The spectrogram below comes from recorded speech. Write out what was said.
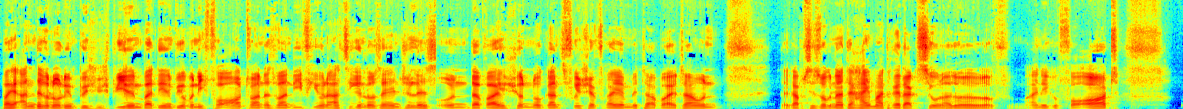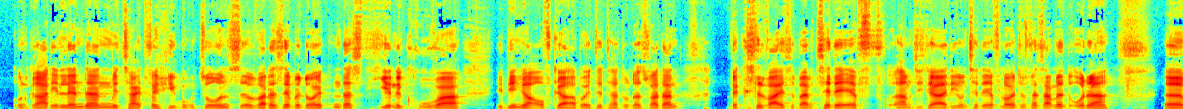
bei anderen Olympischen Spielen, bei denen wir aber nicht vor Ort waren. Das waren die 84 in Los Angeles und da war ich schon noch ganz frischer freier Mitarbeiter und da gab es die sogenannte Heimatredaktion, also einige vor Ort. Und gerade in Ländern mit Zeitverschiebung zu uns äh, war das sehr bedeutend, dass hier eine Crew war, die Dinge aufgearbeitet hat. Und das war dann wechselweise beim ZDF, haben sich die ARD und ZDF-Leute versammelt oder äh,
